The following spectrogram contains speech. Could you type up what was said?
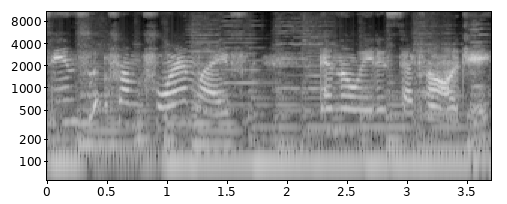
scenes from foreign life, and the latest technology.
